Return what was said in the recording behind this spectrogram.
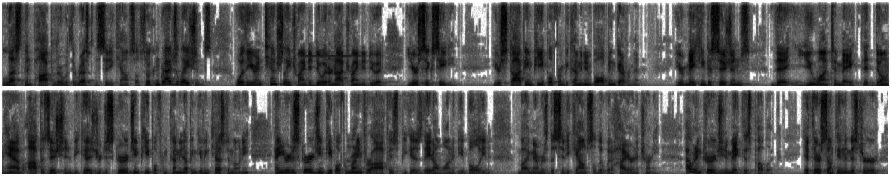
less than popular with the rest of the city council? So congratulations. Whether you're intentionally trying to do it or not trying to do it, you're succeeding. You're stopping people from becoming involved in government. You're making decisions that you want to make that don't have opposition because you're discouraging people from coming up and giving testimony, and you're discouraging people from running for office because they don't want to be bullied by members of the city council that would hire an attorney. I would encourage you to make this public. If there's something that Mr.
